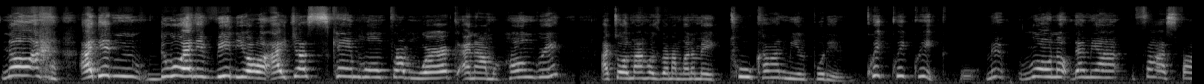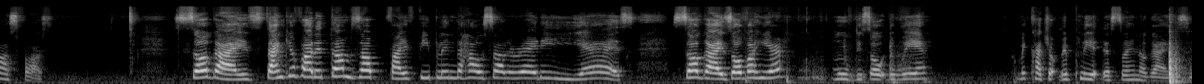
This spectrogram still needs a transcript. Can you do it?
No, I didn't do any video. I just came home from work and I'm hungry. I told my husband I'm gonna make two cornmeal pudding. Quick, quick, quick. Me roll up them here fast, fast, fast. So guys, thank you for the thumbs up. Five people in the house already. Yes. So guys, over here, move this out the way. Let me catch up my plate there so you know guys.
